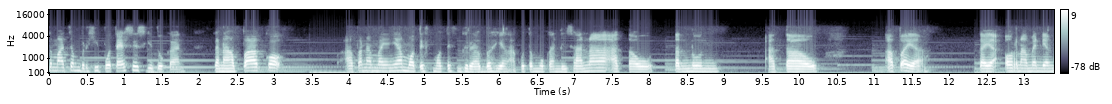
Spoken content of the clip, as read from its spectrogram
semacam berhipotesis gitu kan kenapa kok apa namanya motif-motif gerabah yang aku temukan di sana atau tenun atau apa ya kayak ornamen yang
